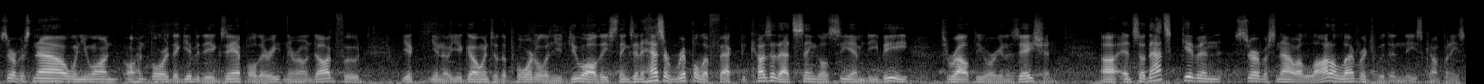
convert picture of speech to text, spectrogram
ServiceNow, when you on, on board, they give you the example, they're eating their own dog food. You, you, know, you go into the portal and you do all these things, and it has a ripple effect because of that single CMDB throughout the organization. Uh, and so that's given ServiceNow a lot of leverage within these companies.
